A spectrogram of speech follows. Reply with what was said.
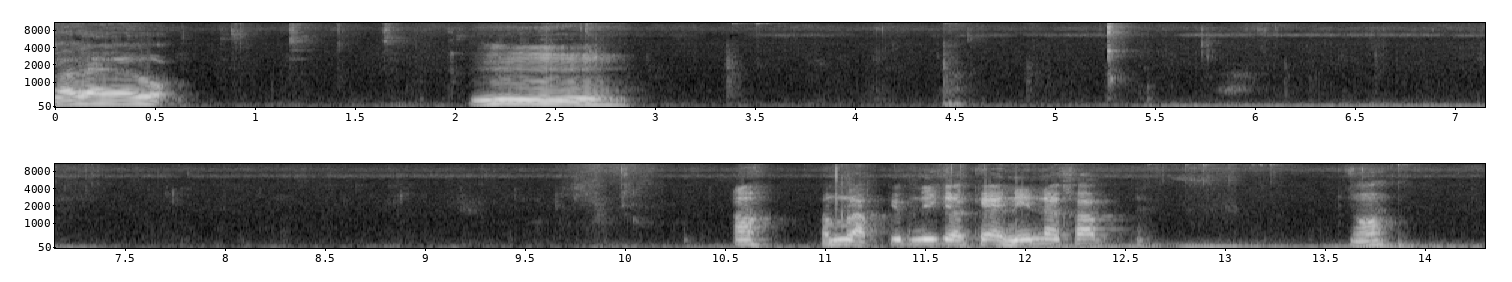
อะไรลูกอืมเอาสำหรับคลิปนี้ก็แค่นี้นะครับ เนาะไอ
